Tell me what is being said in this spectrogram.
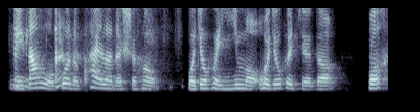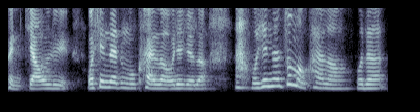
每 当我过得快乐的时候，我就会 emo，我就会觉得我很焦虑。我现在这么快乐，我就觉得啊，我现在这么快乐，我的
